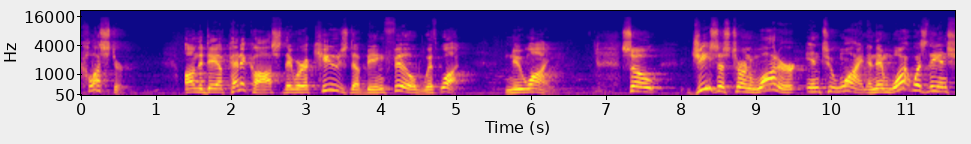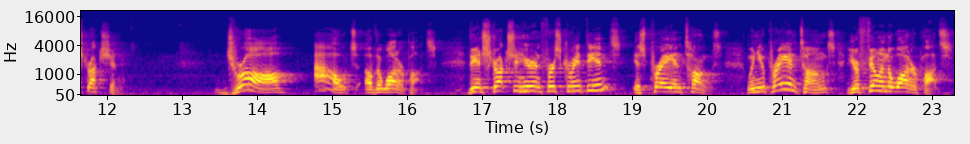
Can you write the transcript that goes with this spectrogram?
cluster. On the day of Pentecost, they were accused of being filled with what? New wine. So Jesus turned water into wine. And then what was the instruction? Draw out of the water pots. The instruction here in 1 Corinthians is pray in tongues. When you pray in tongues, you're filling the water pots.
